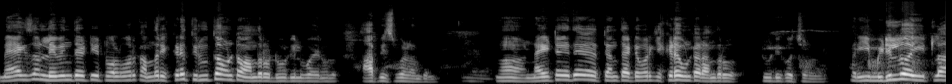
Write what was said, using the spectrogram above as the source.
మాక్సిమం లెవెన్ థర్టీ ట్వెల్వ్ వరకు అందరూ ఇక్కడే తిరుగుతూ ఉంటాం అందరూ డ్యూటీలు పోయిన వాళ్ళు ఆఫీస్ పోయిన అందరూ నైట్ అయితే టెన్ థర్టీ వరకు ఇక్కడే ఉంటారు అందరూ డ్యూటీకి వచ్చిన మరి ఈ మిడిల్లో ఇట్లా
